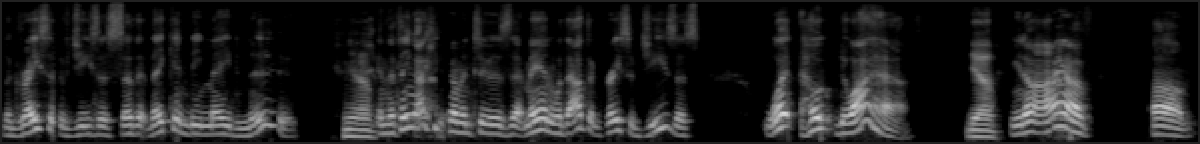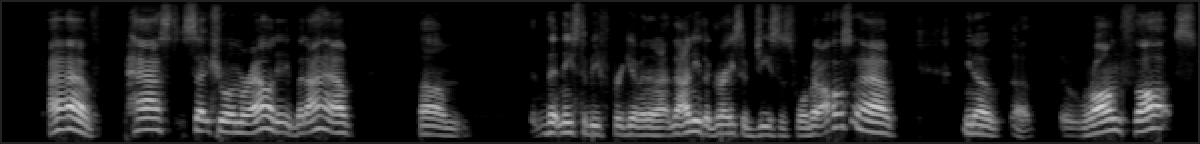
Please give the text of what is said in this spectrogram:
the grace of Jesus so that they can be made new. Yeah. And the thing I keep coming to is that man, without the grace of Jesus, what hope do I have? Yeah. You know, I have um I have past sexual immorality, but I have um that needs to be forgiven and I, I need the grace of Jesus for. But I also have, you know, uh, wrong thoughts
